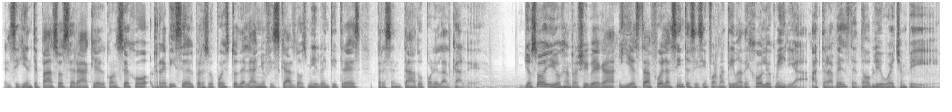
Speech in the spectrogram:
El siguiente paso será que el Consejo revise el presupuesto del año fiscal 2023 presentado por el alcalde. Yo soy Johan Rashi Vega y esta fue la síntesis informativa de Holyoke Media a través de WHMP.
